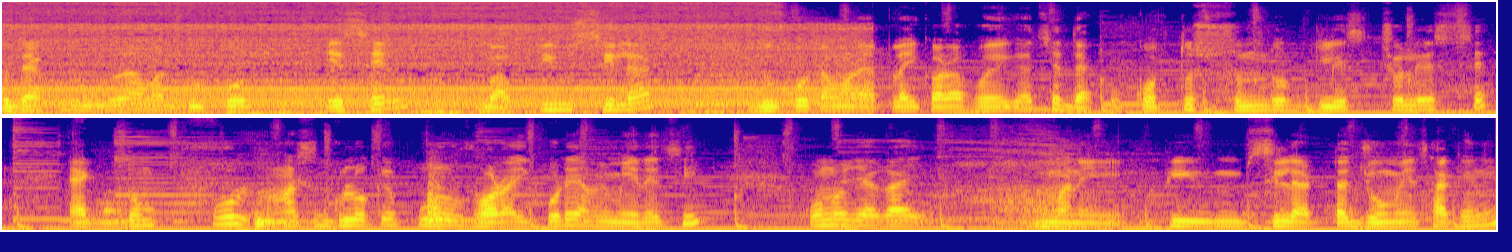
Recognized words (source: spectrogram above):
তো দেখো বন্ধুরা, আমার দু কোট এসএল বা পিউ সিলার, দু কোট আমার অ্যাপ্লাই করা হয়ে গেছে। দেখো কত সুন্দর গ্লেস চলে এসছে। একদম ফুল আঁশগুলোকে পুরো ভরাই করে আমি মেরেছি। কোনো জায়গায় মানে সিলারটা জমে থাকেনি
